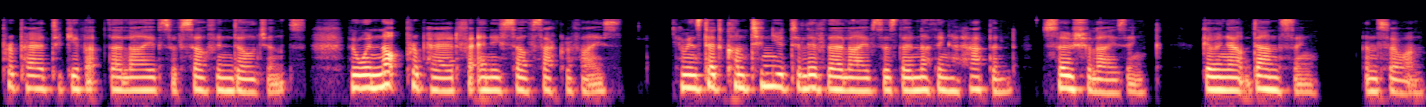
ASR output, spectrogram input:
prepared to give up their lives of self indulgence, who were not prepared for any self sacrifice, who instead continued to live their lives as though nothing had happened, socializing, going out dancing, and so on.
